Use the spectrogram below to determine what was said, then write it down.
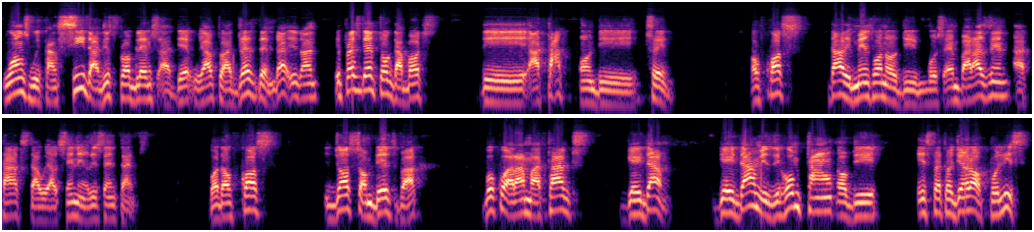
Once we can see that these problems are there, we have to address them. That is, and the president talked about the attack on the train. Of course, that remains one of the most embarrassing attacks that we have seen in recent times. But of course, just some days back, Boko Haram attacked Geidam. Geidam is the hometown of the Inspector General of Police.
